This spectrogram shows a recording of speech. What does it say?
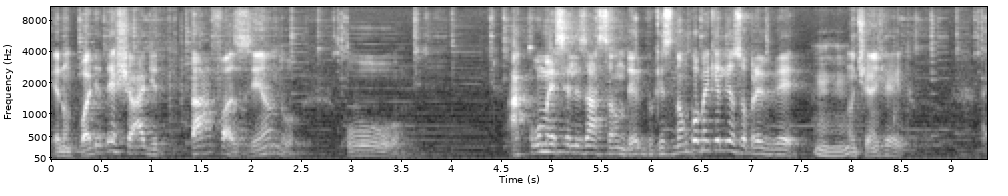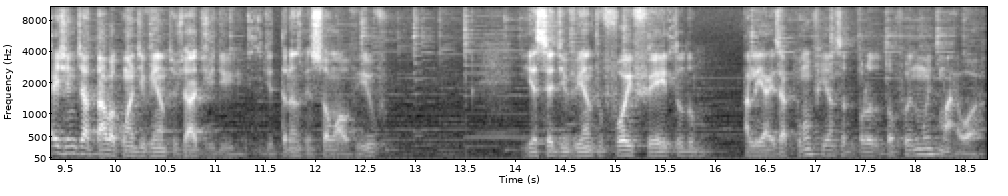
ele não pode deixar de estar tá fazendo o a comercialização dele, porque senão como é que ele ia sobreviver? Uhum. Não tinha jeito. Aí a gente já estava com advento já de, de, de, transmissão ao vivo. E esse advento foi feito, do, aliás, a confiança do produtor foi muito maior.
